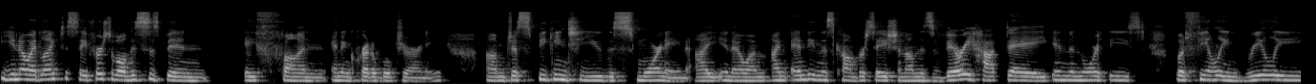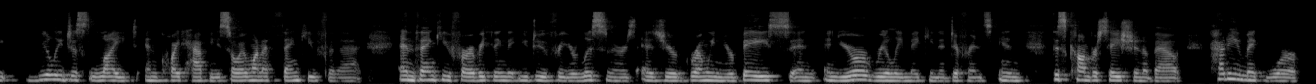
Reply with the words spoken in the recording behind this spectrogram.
you know, I'd like to say, first of all, this has been a fun and incredible journey. Um, just speaking to you this morning, I, you know, I'm I'm ending this conversation on this very hot day in the Northeast, but feeling really, really just light and quite happy. So I want to thank you for that, and thank you for everything that you do for your listeners as you're growing your base and and you're really making a difference in this conversation about how do you make work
